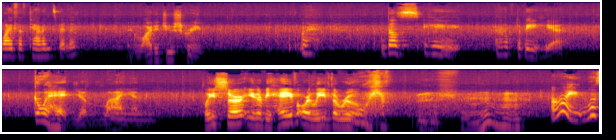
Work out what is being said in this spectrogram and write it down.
wife of Terrance Billard. And why did you scream? Does he have to be here? Go ahead, you lion. Please, sir, either behave or leave the room. I was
